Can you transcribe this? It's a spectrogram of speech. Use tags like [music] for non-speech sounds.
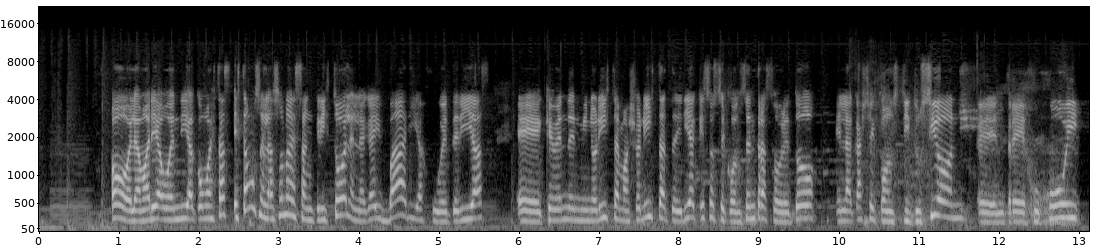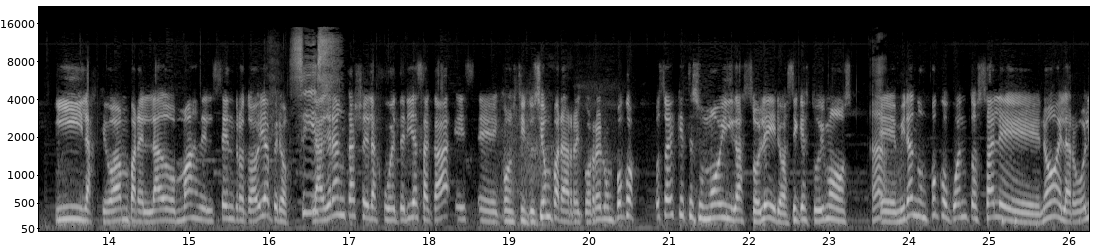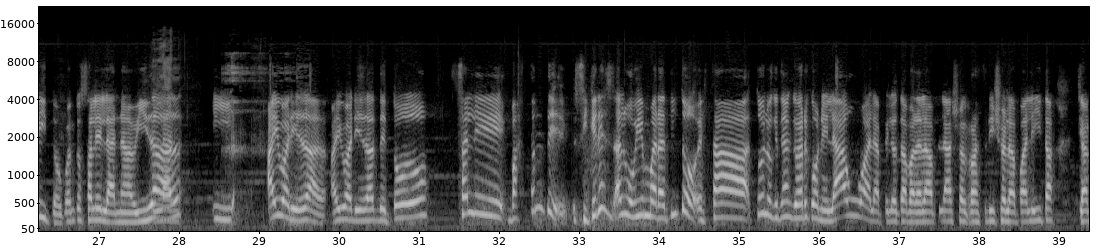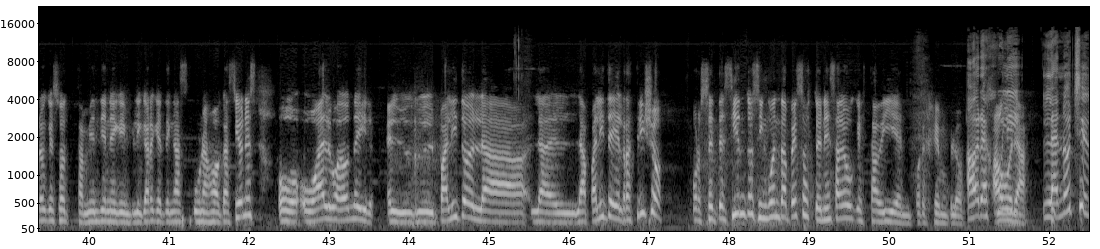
Hola María, buen día, ¿cómo estás? Estamos en la zona de San Cristóbal en la que hay varias jugueterías eh, que venden minorista, mayorista. Te diría que eso se concentra sobre todo en la calle Constitución, eh, entre Jujuy y las que van para el lado más del centro todavía, pero la gran calle de las jugueterías acá es eh, Constitución para recorrer un poco. Vos sabés que este es un móvil gasolero, así que estuvimos ah. mirando un poco cuánto sale ¿no? el arbolito, cuánto sale la Navidad. Y hay variedad, hay variedad de todo sale bastante, si querés algo bien baratito, está todo lo que tenga que ver con el agua, la pelota para la playa, el rastrillo, la palita. Claro que eso también tiene que implicar que tengas unas vacaciones o, algo a dónde ir. El, palito, la, la palita y el rastrillo por 750 pesos tenés algo que está bien, por ejemplo. Ahora, Juli, la noche,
